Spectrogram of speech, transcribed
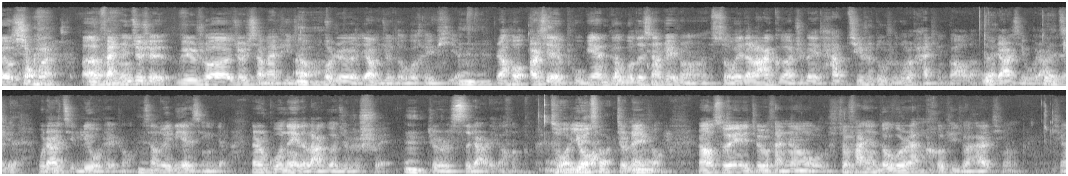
呃，小麦，呃，反正就是，比如说就是小麦啤酒，或者要么就德国黑啤，然后而且普遍德国的像这种所谓的拉格啊之类，它其实度数都是还挺高的，五点几、五点几、五点几六这种，相对烈性一点。但是国内的拉格就是水，就是四点零左右，就那种。然后所以就反正我就发现德国人喝啤酒还是挺挺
